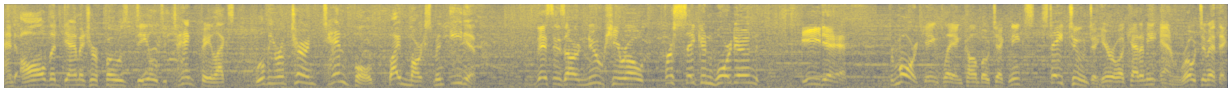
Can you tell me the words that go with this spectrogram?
and all the damage her foes deal to tank Phylax will be returned tenfold by marksman Edith. This is our new hero, Forsaken Warden, Edith. For more gameplay and combo techniques, stay tuned to Hero Academy and Road to Mythic,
